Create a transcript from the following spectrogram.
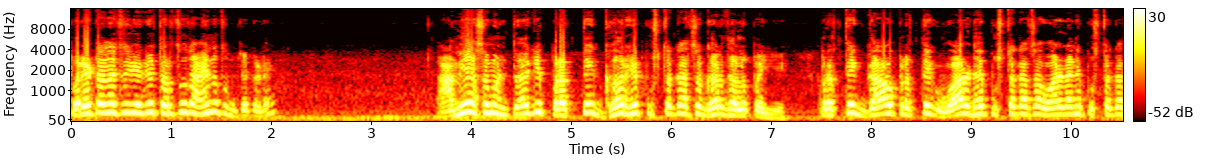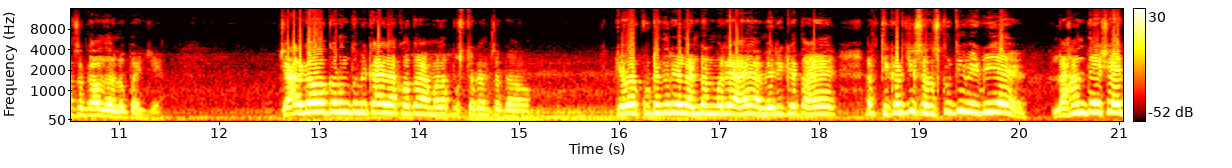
पर्यटनाची वेगळी तरतूद आहे ना तुमच्याकडे? आम्ही असं म्हणतोय की प्रत्येक घर हे पुस्तकाचं घर झालं पाहिजे. प्रत्येक गाव प्रत्येक वार्ड हे पुस्तकाचा वार्ड आणि पुस्तकाचं गाव झालं पाहिजे. चार गावं करून तुम्ही काय दाखवताय आम्हाला पुस्तकांचं गाव? केवळ कुठेतरी लंडनमध्ये आहे अमेरिकेत आहे. अरे तिकडची संस्कृती वेगळी आहे. लहान देश आहेत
